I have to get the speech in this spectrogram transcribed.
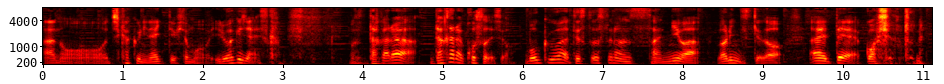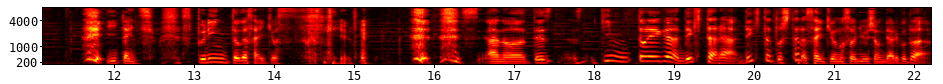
あの近くにないっていう人もいるわけじゃないですか。だからだからこそですよ。僕はテストステロンさんには悪いんですけどあえてこうちょっとね 言いたいんですよ。スプリントが最強っす。っていうね。あので筋トレができたらできたとしたら最強のソリューションであることは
